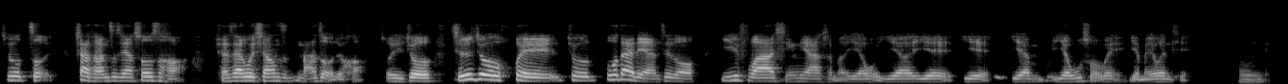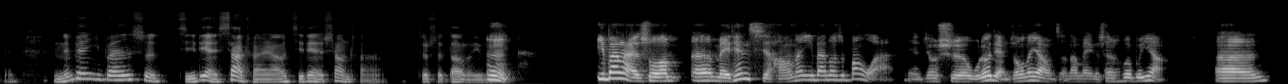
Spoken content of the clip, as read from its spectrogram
最后走下船之前收拾好，全塞回箱子拿走就好。所以就其实就会就多带点这种衣服啊、行李啊什么，也也也也也也无所谓，也没问题。OK，你那边一般是几点下船，然后几点上船？就是到了目的嗯，一般来说，呃，每天起航呢，一般都是傍晚，也就是五六点钟的样子。那每个城市会不一样。嗯，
